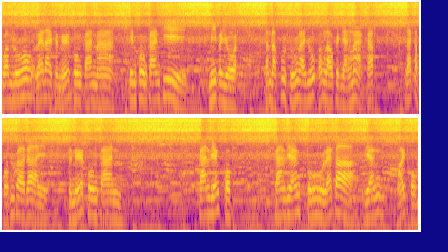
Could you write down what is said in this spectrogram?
ความรู้และได้เสนอโครงการมา เป็นโครงการที่มีประโยชน์สำหรับผู้สูงอายุของเราเป็นอย่างมากครับ และก็ผมก็ได้เสนอโครงการ การเลี้ยงกบ การเลี้ยงปูและก็เลี้ยงหอยขม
